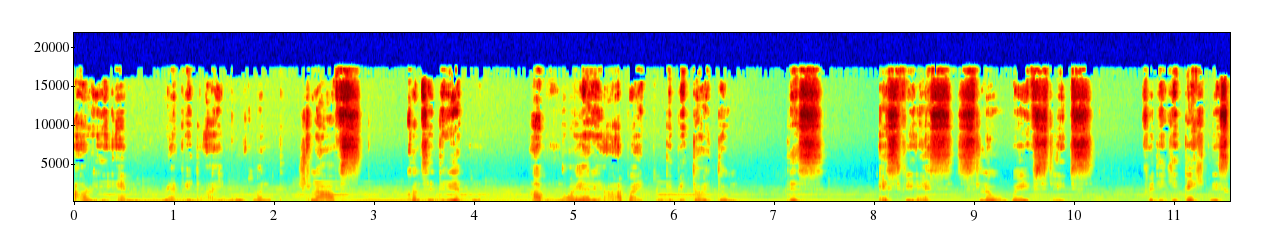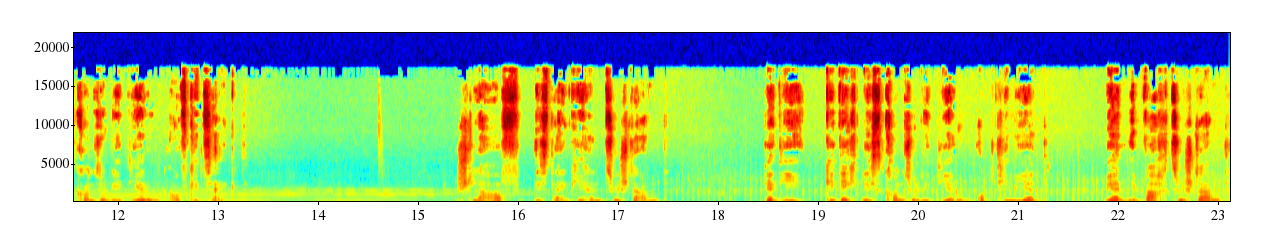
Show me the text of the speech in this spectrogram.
REM, Rapid Eye Movement, Schlafs konzentrierten, haben neuere Arbeiten die Bedeutung des SWS Slow Wave Sleeps für die Gedächtniskonsolidierung aufgezeigt. Schlaf ist ein Gehirnzustand, der die Gedächtniskonsolidierung optimiert, während im Wachzustand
